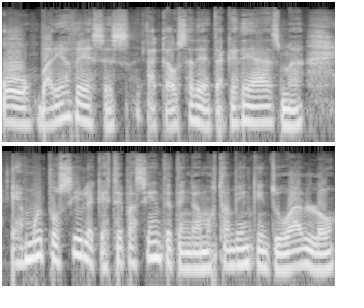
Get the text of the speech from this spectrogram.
o varias veces a causa de ataques de asma, es muy posible que este paciente tengamos también que intubarlo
